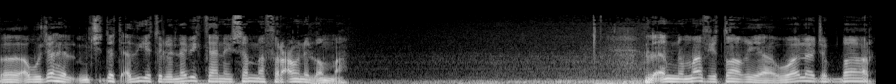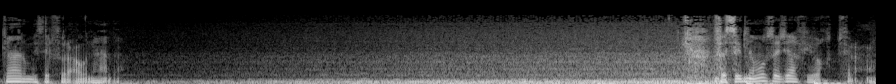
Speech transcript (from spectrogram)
أبو جهل من شدة اذيته للنبي كان يسمى فرعون الأمة. لأنه ما في طاغية ولا جبار كان مثل فرعون هذا. فسيدنا موسى جاء في وقت فرعون.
